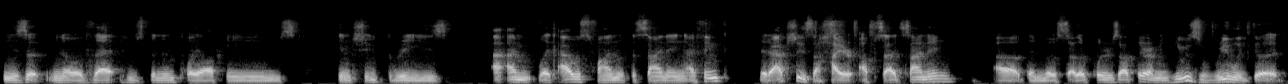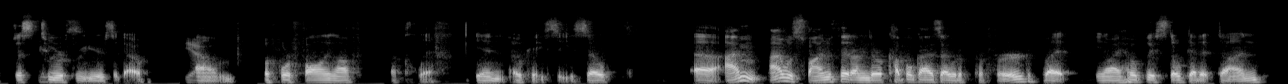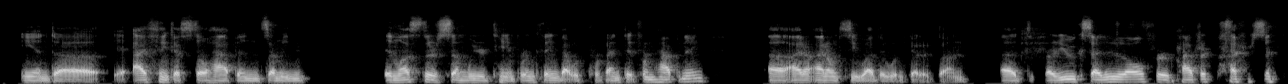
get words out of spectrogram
He's a you know a vet who's been in playoff games, can shoot threes. I, I'm like I was fine with the signing. I think it actually is a higher upside signing uh, than most other players out there. I mean, he was really good just two or three years ago. Yeah. Um, before falling off a cliff in OKC. So uh, I'm I was fine with it. I mean, there were a couple guys I would have preferred, but you know, I hope they still get it done. And uh, I think it still happens. I mean, unless there's some weird tampering thing that would prevent it from happening, uh, I don't I don't see why they wouldn't get it done. Uh, are you excited at all for Patrick Patterson?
